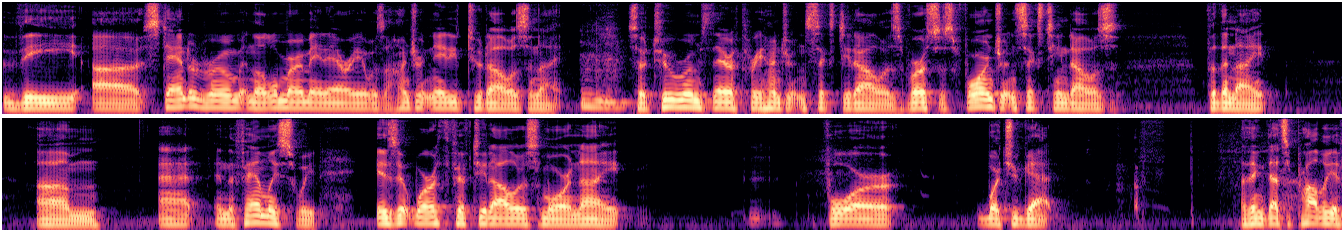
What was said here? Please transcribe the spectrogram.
the uh, standard room in the Little Mermaid area was one hundred and eighty-two dollars a night. So two rooms there, three hundred and sixty dollars versus four hundred and sixteen dollars for the night um, at in the family suite. Is it worth fifty dollars more a night for what you get? I think that's probably a,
